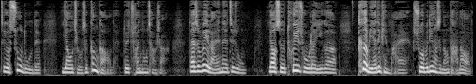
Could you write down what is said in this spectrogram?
这个速度的要求是更高的。对传统厂商，但是未来呢，这种要是推出了一个特别的品牌，说不定是能达到的。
